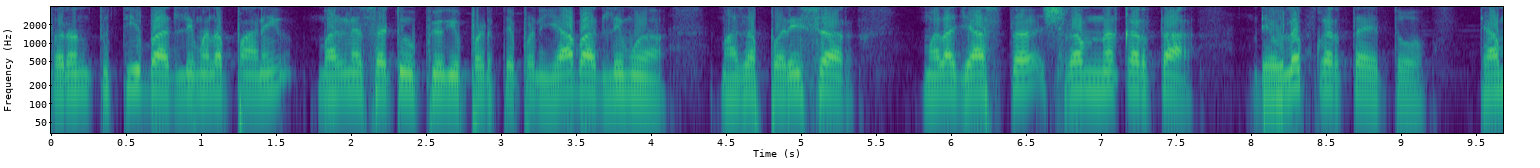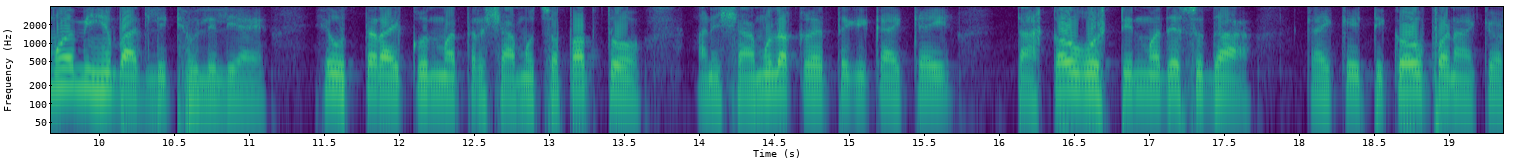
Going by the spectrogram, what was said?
परंतु ती बादली मला पाणी भरण्यासाठी उपयोगी पडते. पण या बादलीमुळं माझा परिसर मला जास्त श्रम न करता डेव्हलप करता येतो. त्यामुळं मी ही बादली ठेवलेली आहे. हे उत्तर ऐकून मात्र शामू चपापतो आणि शामूला कळतं की काही काही टाकाऊ गोष्टींमध्ये सुद्धा काही काही टिकाऊपणा किंवा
